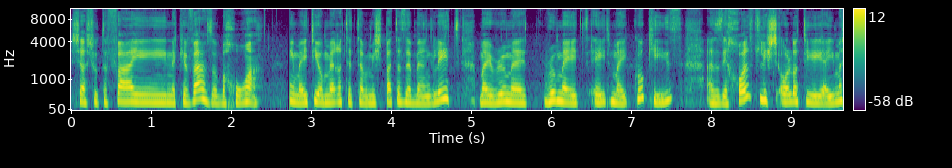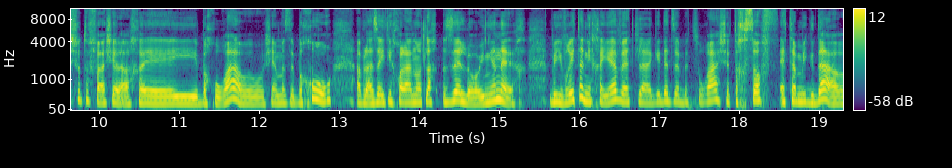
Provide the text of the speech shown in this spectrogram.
שהשותפה היא נקבה, זו בחורה. אם הייתי אומרת את המשפט הזה באנגלית, My roommate, roommate ate my cookies, אז יכולת לשאול אותי, האם השותפה שלך אה, היא בחורה, או שמא זה בחור, אבל אז הייתי יכולה לענות לך, זה לא עניינך. בעברית אני חייבת להגיד את זה בצורה שתחשוף את המגדר,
